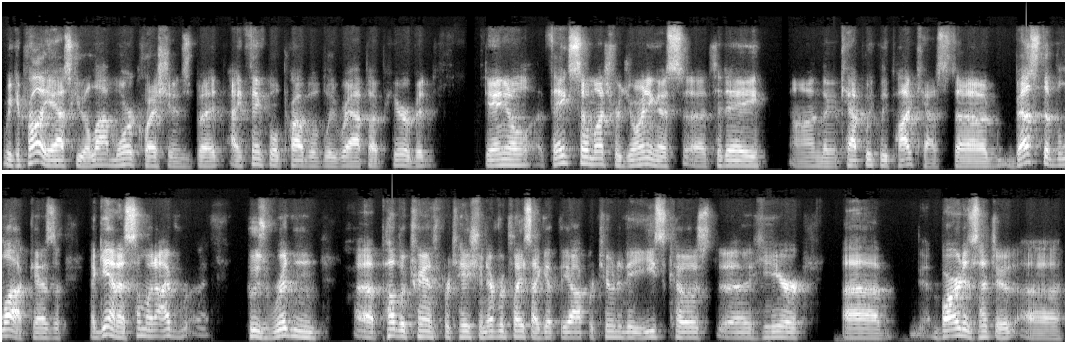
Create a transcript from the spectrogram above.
we could probably ask you a lot more questions but i think we'll probably wrap up here. But daniel thanks so much for joining us uh, today on the Cap Weekly podcast. Uh, best of luck as again as someone I've who's ridden uh, public transportation every place I get the opportunity, East Coast uh, here. Uh, BART is such a,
